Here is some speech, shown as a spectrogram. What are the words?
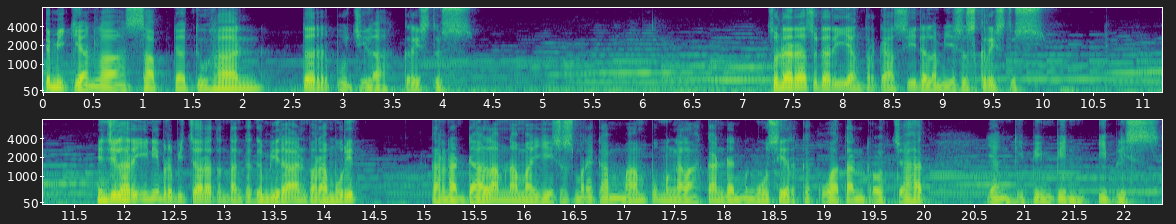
Demikianlah sabda Tuhan, terpujilah Kristus. Saudara-saudari yang terkasih dalam Yesus Kristus. Injil hari ini berbicara tentang kegembiraan para murid karena dalam nama Yesus mereka mampu mengalahkan dan mengusir kekuatan roh jahat yang dipimpin iblis.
